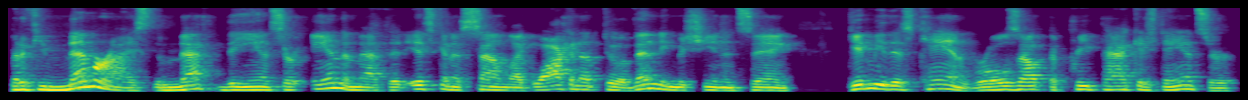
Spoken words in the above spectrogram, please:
But if you memorize the method, the answer and the method, it's going to sound like walking up to a vending machine and saying, "Give me this can." Rolls out the prepackaged answer,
